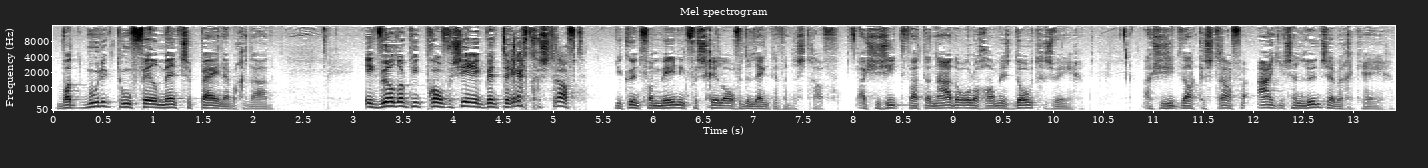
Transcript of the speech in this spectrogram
Wat moet ik toen veel mensen pijn hebben gedaan. Ik wilde ook niet provoceren, ik ben terecht gestraft. Je kunt van mening verschillen over de lengte van de straf. Als je ziet wat er na de oorlog al is doodgezwegen. Als je ziet welke straffen Aantjes en Luns hebben gekregen.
